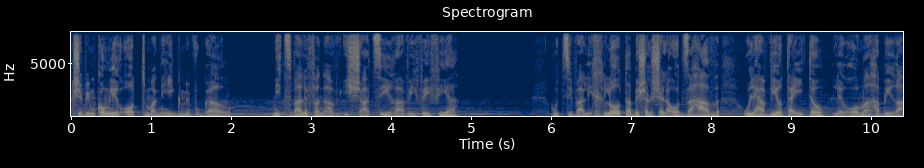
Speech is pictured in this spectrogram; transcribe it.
כשבמקום לראות מנהיג מבוגר, ניצבה לפניו אישה צעירה ויפהפייה. הוא ציווה לכלוא אותה בשלשלאות זהב ולהביא אותה איתו לרומא הבירה.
